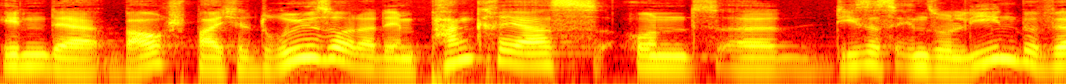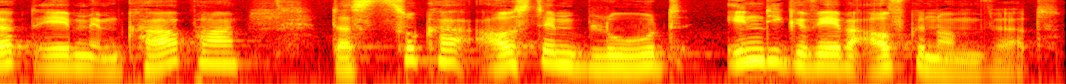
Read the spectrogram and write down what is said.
in der Bauchspeicheldrüse oder dem Pankreas und äh, dieses Insulin bewirkt eben im Körper, dass Zucker aus dem Blut in die Gewebe aufgenommen wird.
